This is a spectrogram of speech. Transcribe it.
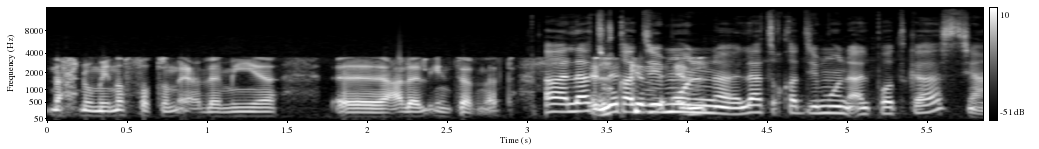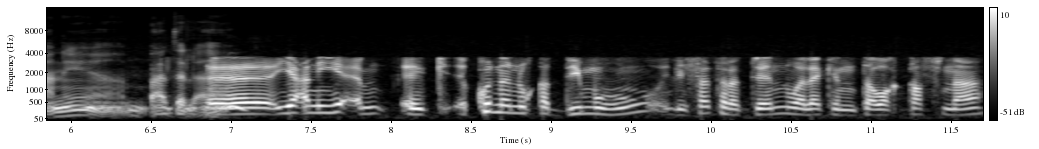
نحن منصة إعلامية آه، على الإنترنت آه لا تقدمون لا تقدمون البودكاست يعني بعد الآن آه يعني كنا نقدمه لفترة ولكن توقفنا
